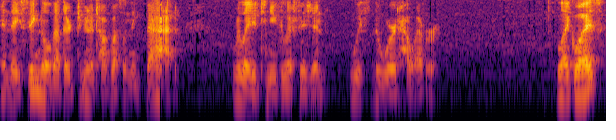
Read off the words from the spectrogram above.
And they signal that they're going to talk about something bad related to nuclear fission with the word however. Likewise,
